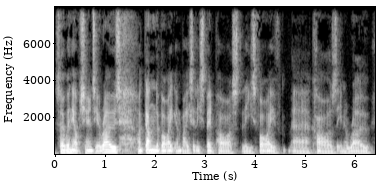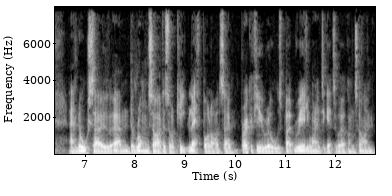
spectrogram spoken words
So when the opportunity arose, I gunned the bike and basically sped past these five uh, cars in a row, and also um, the wrong side of a sort of keep left bollard. So broke a few rules, but really wanted to get to work on time.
